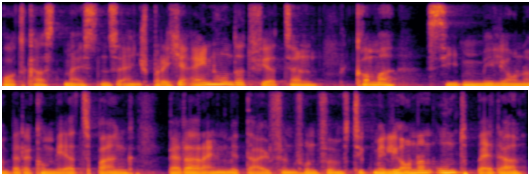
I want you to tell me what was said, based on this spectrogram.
Podcast meistens einspreche. 114,7 Millionen bei der Commerzbank, bei der Rheinmetall 55 Millionen und bei der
